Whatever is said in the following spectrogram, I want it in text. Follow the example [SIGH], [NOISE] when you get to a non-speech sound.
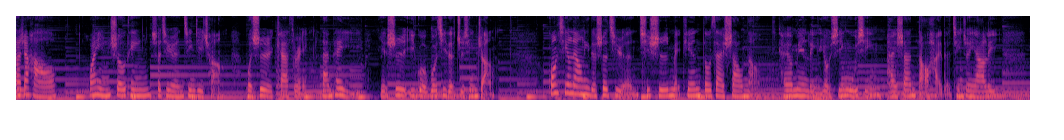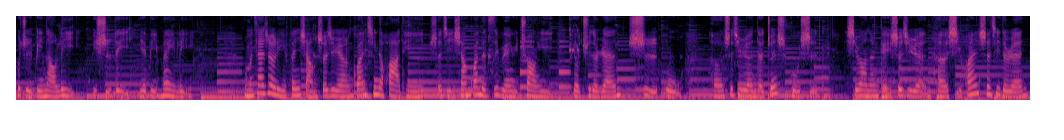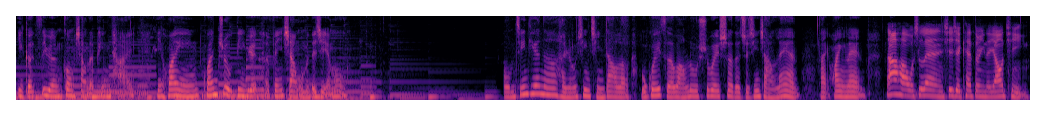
大家好，欢迎收听设计人竞技场，我是 Catherine 蓝佩仪，也是仪菓国际的执行长。光鲜亮丽的设计人，其实每天都在烧脑，还要面临有形无形、排山倒海的竞争压力，不止比脑力、比实力，也比魅力。我们在这里分享设计人关心的话题，设计相关的资源与创意，有趣的人事物和设计人的真实故事，希望能给设计人和喜欢设计的人一个资源共享的平台。也欢迎关注、订阅和分享我们的节目。我们今天呢，很荣幸请到了无规则网络数位社的执行长 Lan，来欢迎 Lan。大家好，我是 Lan，谢谢 Catherine 的邀请。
